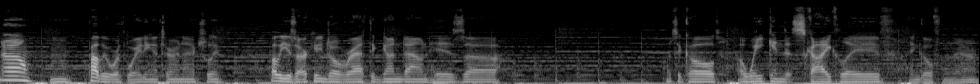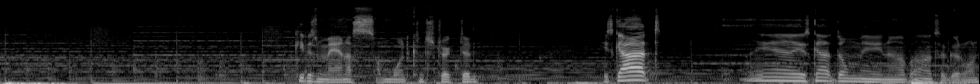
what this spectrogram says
Oh, hmm, probably worth waiting a turn, actually. Probably use Archangel Wrath to gun down his, uh... What's it called? Awakened Skyclave, and go from there. Keep his mana somewhat constricted. He's got... Yeah, he's got Domain up. Oh, that's a good one.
